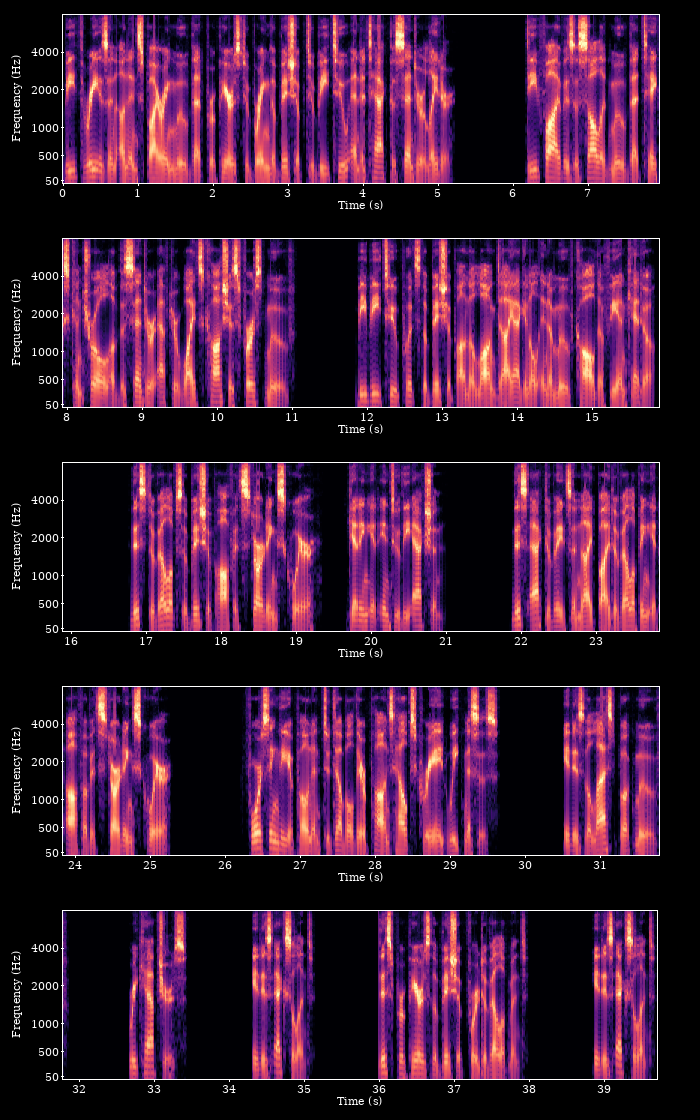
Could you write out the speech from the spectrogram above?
b3 is an uninspiring move that prepares to bring the bishop to b2 and attack the center later. d5 is a solid move that takes control of the center after white's cautious first move. bb2 puts the bishop on the long diagonal in a move called a fianchetto. This develops a bishop off its starting square, getting it into the action. This activates a knight by developing it off of its starting square. Forcing the opponent to double their pawns helps create weaknesses. It is the last book move. Recaptures. It is excellent. This prepares the bishop for development. It is excellent.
